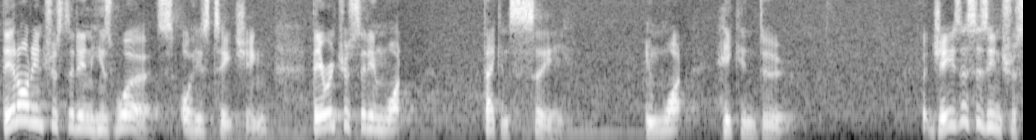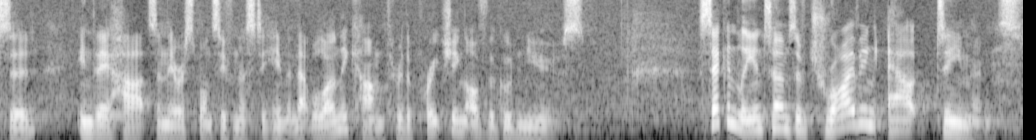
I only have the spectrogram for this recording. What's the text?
They're not interested in his words or his teaching, they're interested in what they can see, in what he can do. But Jesus is interested in their hearts and their responsiveness to him, and that will only come through the preaching of the good news. Secondly, in terms of driving out demons,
